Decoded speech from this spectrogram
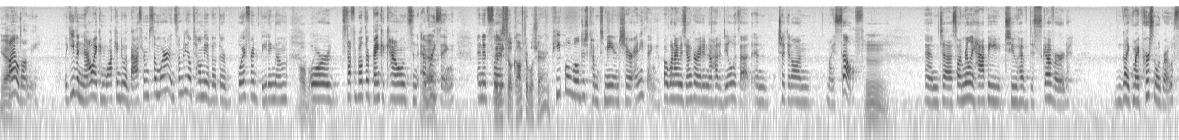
Yeah. piled on me. Like even now, I can walk into a bathroom somewhere and somebody will tell me about their boyfriend beating them Oh, or stuff about their bank accounts and Yeah. And it's They like just feel comfortable sharing. people will just come to me and share anything. But when I was younger, I didn't know how to deal with that and took it on myself. Mm. And uh, so I'm really happy to have discovered like my personal growth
